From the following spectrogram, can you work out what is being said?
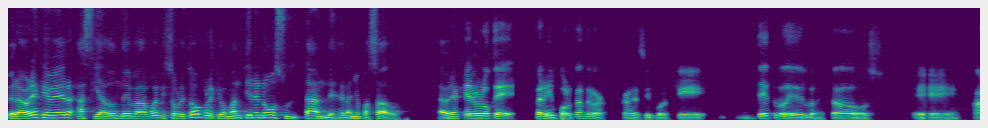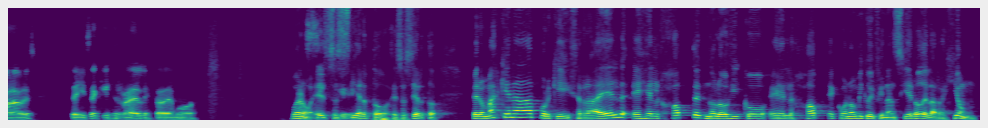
Pero habría que ver hacia dónde va. Bueno, y sobre todo porque Oman tiene nuevo sultán desde el año pasado. Habría que pero lo que, pero es importante lo que acabas de decir, porque dentro de los estados eh, árabes te dice que Israel está de moda. Bueno, eso es cierto, eso es cierto. Pero más que nada porque Israel es el hub tecnológico, es el hub económico y financiero de la región.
